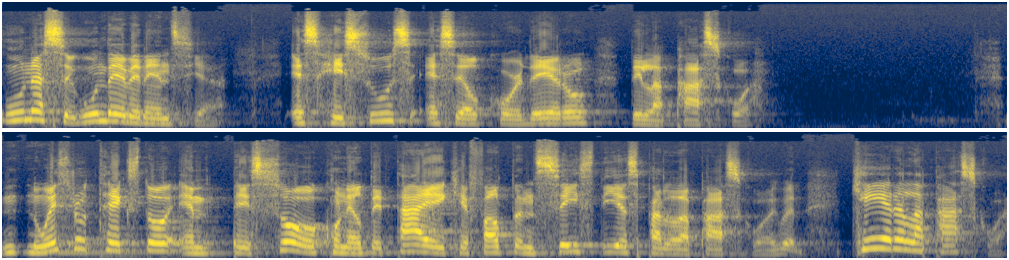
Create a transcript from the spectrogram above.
una segunda evidencia es Jesús es el Cordero de la Pascua. Nuestro texto empezó con el detalle que faltan seis días para la Pascua. ¿Qué era la Pascua?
